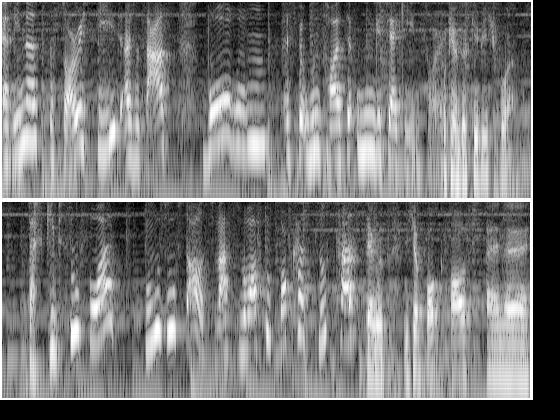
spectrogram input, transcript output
erinnerst, der Story Seed, also das, worum es bei uns heute ungefähr gehen soll. Okay, und das gebe ich vor. Das gibst du vor, du suchst aus, was, worauf du Bock hast, Lust hast. Sehr gut. Ich habe Bock auf eine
